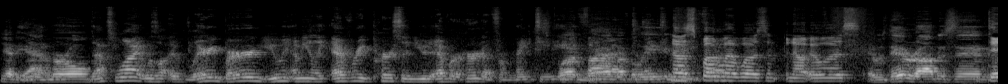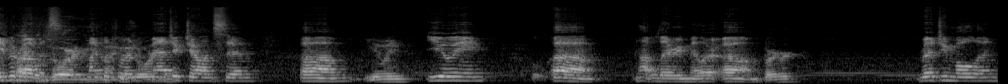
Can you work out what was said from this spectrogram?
You had the Yeah. Admiral. That's why it was like Larry Bird. You, I mean, like every person you'd ever heard of from Spud Webb, I 1985 to believe. no, 1995. Spud Webb wasn't. No, it was It was David Robinson. David Michael Robinson, Jordan. Michael, Michael Jordan, Jordan. Magic Johnson, um, Ewing, Ewing, um, not Larry Miller, um, Bird, Reggie Mullin,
